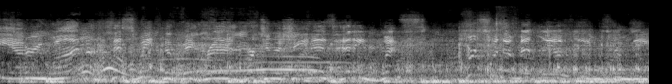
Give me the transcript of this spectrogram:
Hey everyone, this week the Big Red Marching Machine is heading west. First with a medley of themes from the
